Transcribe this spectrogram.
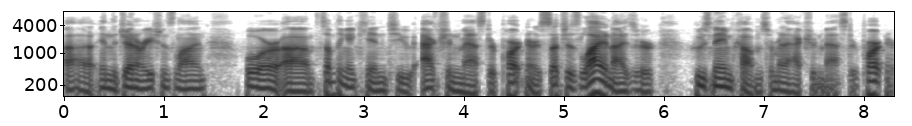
uh, in the Generations line, or uh, something akin to Action Master partners, such as Lionizer, whose name comes from an Action Master partner.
